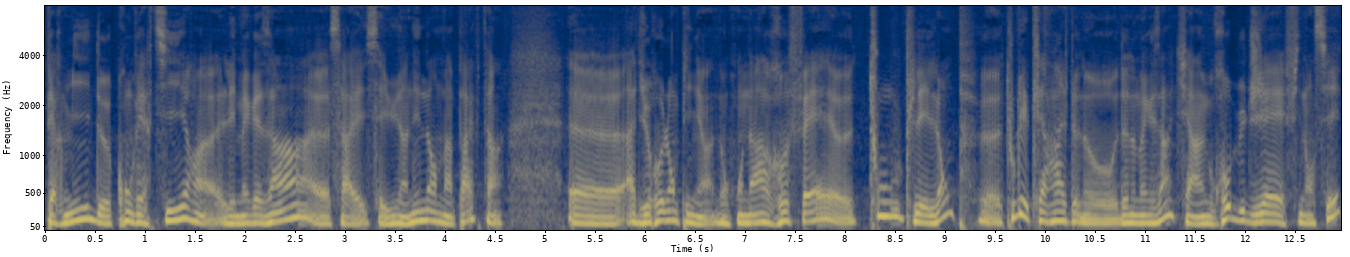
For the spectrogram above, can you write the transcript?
permis de convertir les magasins, euh, ça, a eu un énorme impact, à du relamping. Donc on a refait toutes les lampes, tout l'éclairage de nos, de nos magasins, qui a un gros budget financier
